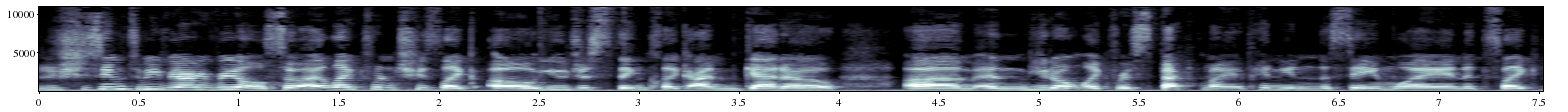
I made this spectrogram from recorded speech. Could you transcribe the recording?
she seems to be very real. So I liked when she's like, "Oh, you just think like I'm ghetto, um, and you don't like respect my opinion in the same way." And it's like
